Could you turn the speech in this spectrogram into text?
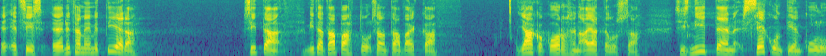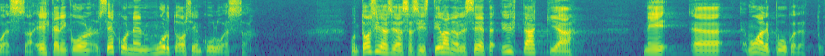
Et, et siis, e, nythän me emme tiedä sitä, mitä tapahtuu, sanotaan vaikka Jaakko Korhosen ajattelussa, siis niiden sekuntien kuluessa, ehkä niin kuin sekunnin murtoosien kuluessa. Kun tosiasiassa siis tilanne oli se, että yhtäkkiä niin, äh, mua oli puukotettu.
